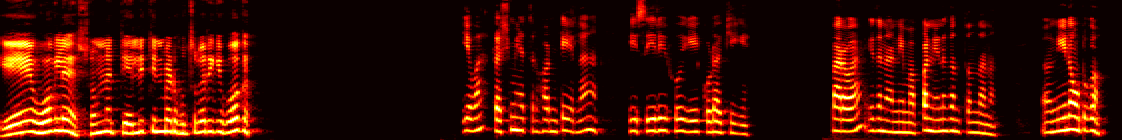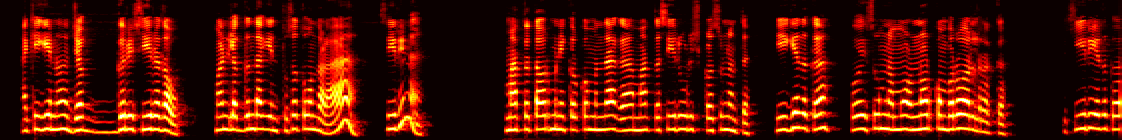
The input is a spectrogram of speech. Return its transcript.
ಏ ಹೋಗ್ಲೆ ಸುಮ್ಮನೆ ಎಲ್ಲಿ ತಿನ್ಬೇಡ ಹುಚ್ಚಬರಿಗೆ ಹೋಗ. ಇವ ರಶ್ಮಿ ಹತ್ರ ಹೊಂಟಿಯಲ್ಲ ಈ ಸೀರೆ ಹೋಗಿ ಕೊಡಾಕಿಗೆ ಪರವ ಇದನ್ನ ನಿಮ್ಮಪ್ಪ ನಿನಗಂತಂದಾನ. ನೀನ ಉಟ್ಕೋ ಆಕೆಗೇನು ಜಗ್ಗರಿ ಸೀರೆ ಅದಾವು. ಮಣ್ಣು ಲಗ್ಗಂದಾಗ ಏನು ತುಸ ತಗೊಂಡಾಳ ಸೀರೆನ? ಮತ್ತೆ ತವ್ರ ಮನೆ ಕರ್ಕೊಂಬಂದಾಗ ಮತ್ತೆ ಸೀರೆ ಉಡಿಸಿ ಕಳ್ಸುನಂತೆ ಈಗ ಎದಕ್ಕೆ? ಹೋಗಿ ಸುಮ್ಮನೆ ನೋಡ್ಕೊಂಡ್ ಬರೋ ಅಲ್ರಕ್ಕ ಸೀರೆ ಎದಕ್ಕೆ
